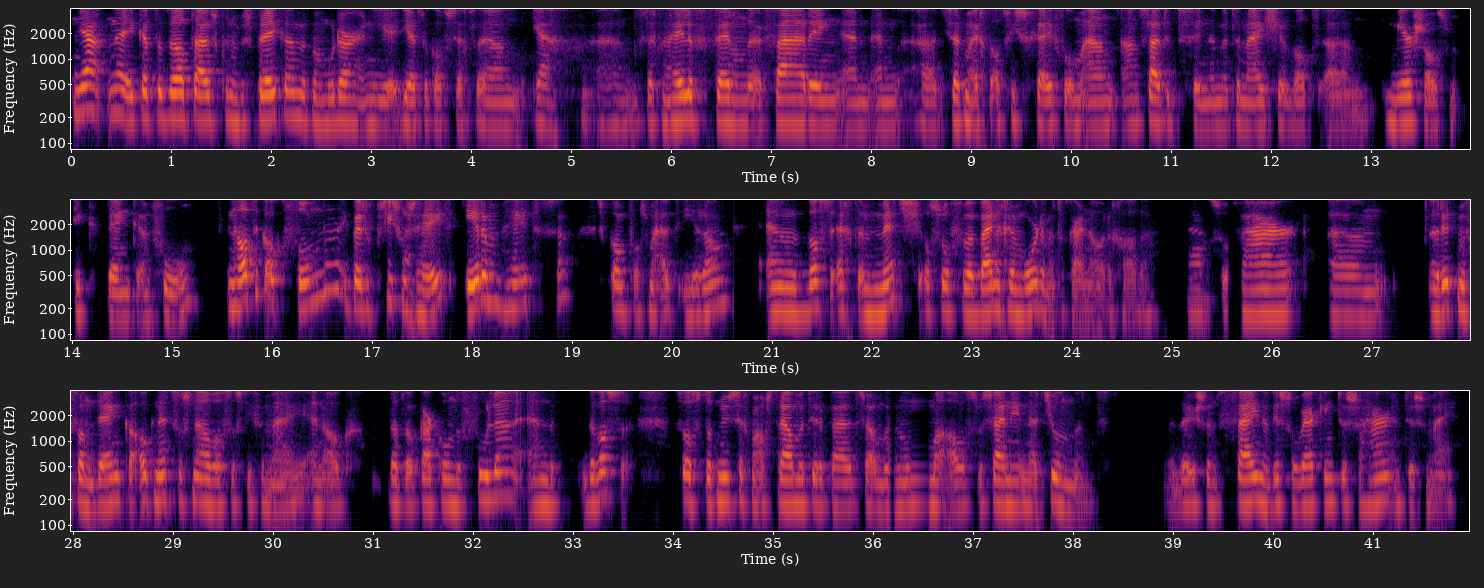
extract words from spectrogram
ja, nee, ik heb dat wel thuis kunnen bespreken met mijn moeder. En die, die heeft ook al gezegd, van, ja, uh, het is echt een hele vervelende ervaring. En, en uh, die heeft me echt advies gegeven om aan, aansluiting te vinden met een meisje wat uh, meer zoals ik denk en voel. En had ik ook gevonden, ik weet nog precies hoe ze heet, Irm heet ze. Ze kwam volgens mij uit Iran. En het was echt een match alsof we bijna geen woorden met elkaar nodig hadden. Ja. Alsof haar... Um, ritme van denken ook net zo snel was als die van mij. En ook dat we elkaar konden voelen. En er was, zoals ik dat nu zeg maar als traumatherapeut zou benoemen, als we zijn in attunement. Er is een fijne wisselwerking tussen haar en tussen mij.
